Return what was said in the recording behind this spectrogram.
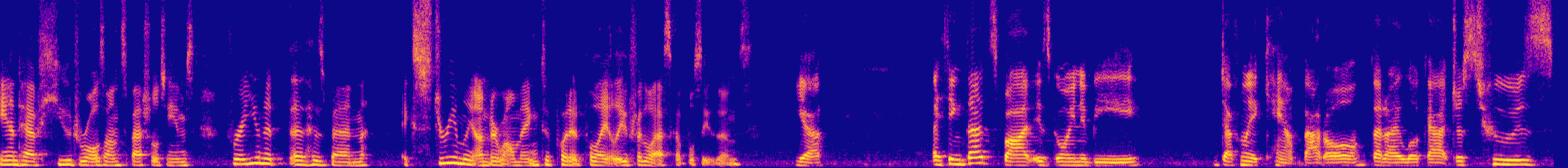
and have huge roles on special teams for a unit that has been extremely underwhelming, to put it politely, for the last couple seasons. Yeah. I think that spot is going to be definitely a camp battle that I look at, just who's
